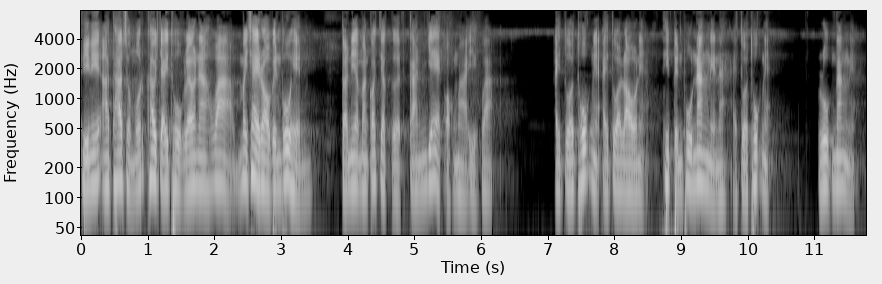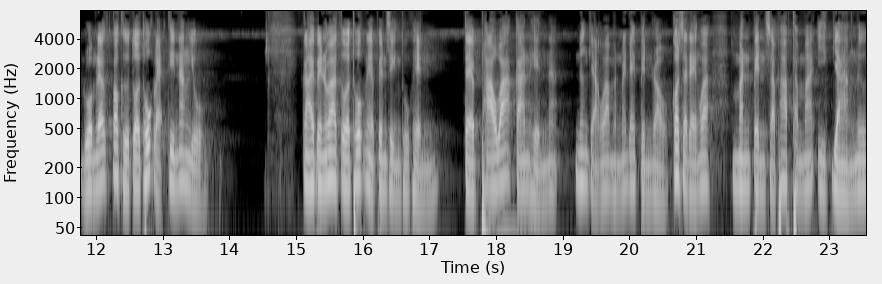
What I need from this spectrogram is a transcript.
ทีนี้ถ้าสมมติเข้าใจถูกแล้วนะ ว่าไม่ใช่เราเป็นผู้เห็น ตอนนี้มันก็จะเกิดการแยกออกมาอีกว่า ไอ้ตัวทุกเนี่ยไอ้ตัวเราเนี่ย ที่เป็นผู้นั่งเนี่ยนะไอ้ตัวทุกเนี่ย รูปนั่งเนี่ย รวมแล้วก็คือตัวทุกแหละที่นั่งอยู่ กลายเป็นว่าตัวทุกเนี่ยเป็นสิ่งถูกเห็น แต่ภาวะการเห็นนะ เนื่องจากว่ามันไม่ได้เป็นเรา ก็แสดงว่ามันเป็นสภาพธรรมะอีกอย่างหนึ่ง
